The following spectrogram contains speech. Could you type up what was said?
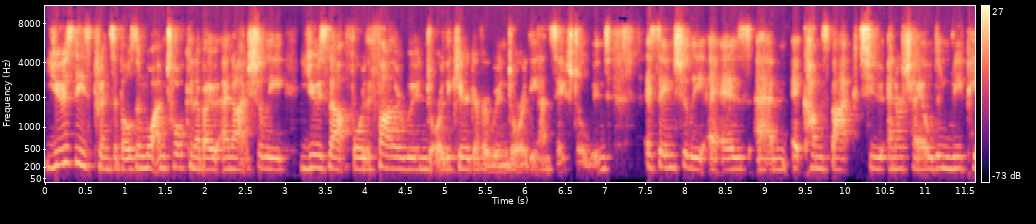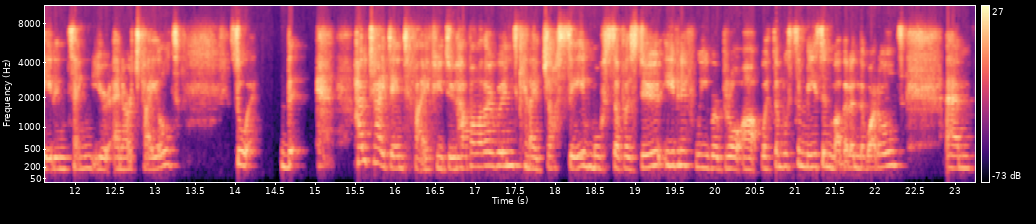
use these principles and what I'm talking about and actually use that for the father wound or the caregiver wound or the ancestral wound. Essentially, it is um, it comes back to inner child and reparenting your inner child. So the, how to identify if you do have a mother wound can i just say most of us do even if we were brought up with the most amazing mother in the world. Um,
